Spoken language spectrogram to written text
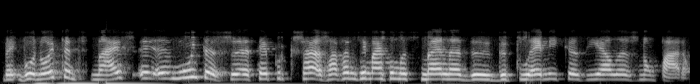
Bem, boa noite, antes de mais. Eh, eh, muitas, até porque já, já vamos em mais de uma semana de, de polémicas e elas não param.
